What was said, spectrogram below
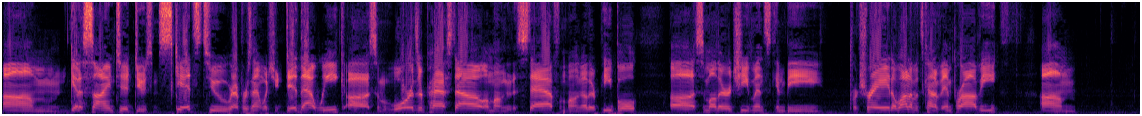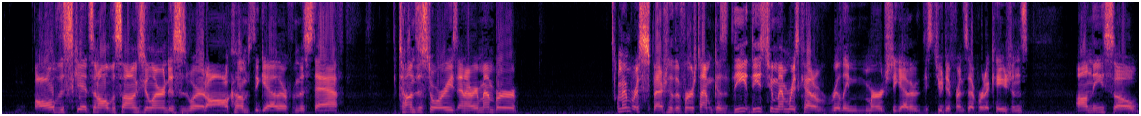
um, get assigned to do some skits to represent what you did that week. Uh, some awards are passed out among the staff, among other people. Uh, some other achievements can be portrayed. A lot of it's kind of improv um, all the skits and all the songs you learned, this is where it all comes together from the staff. Tons of stories. And I remember. I remember especially the first time because the, these two memories kind of really merged together, these two different separate occasions on these. So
